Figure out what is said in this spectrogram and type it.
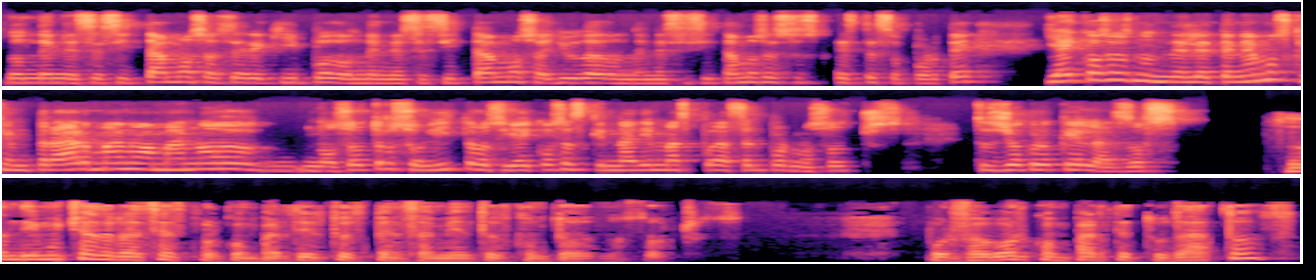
donde necesitamos hacer equipo, donde necesitamos ayuda, donde necesitamos este soporte. Y hay cosas donde le tenemos que entrar mano a mano nosotros solitos y hay cosas que nadie más puede hacer por nosotros. Entonces yo creo que las dos. Sandy, muchas gracias por compartir tus pensamientos con todos nosotros. Por favor, comparte tus datos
